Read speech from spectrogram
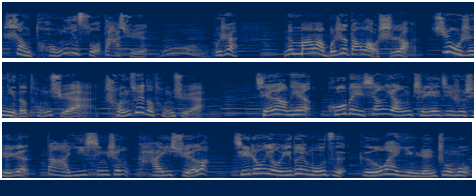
上同一所大学？不是。那妈妈不是当老师啊，就是你的同学，纯粹的同学。前两天，湖北襄阳职业技术学院大一新生开学了，其中有一对母子格外引人注目。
